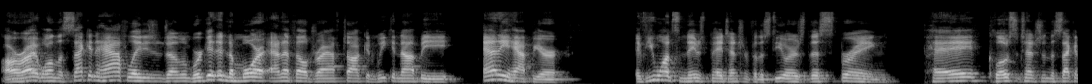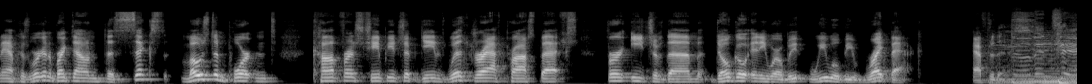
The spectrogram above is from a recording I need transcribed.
All right. Well, in the second half, ladies and gentlemen, we're getting into more NFL draft talk, and we cannot be any happier. If you want some names to pay attention for the Steelers this spring, pay close attention in the second half because we're going to break down the six most important conference championship games with draft prospects for each of them. Don't go anywhere. We, we will be right back after this.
